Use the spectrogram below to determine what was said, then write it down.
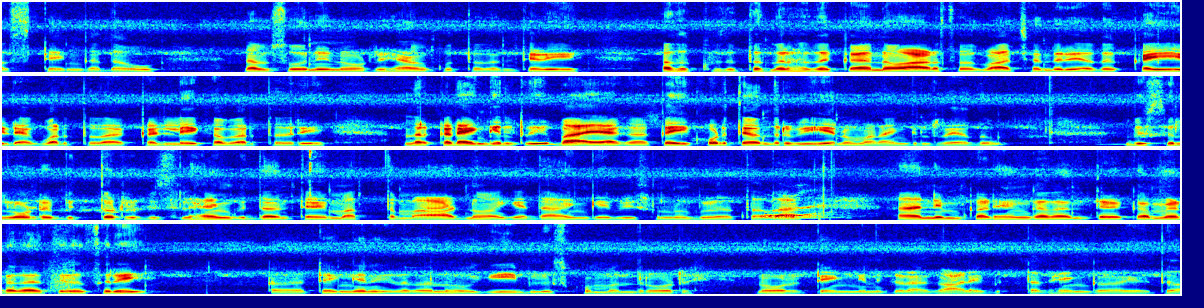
ಅಷ್ಟು ಹೆಂಗೆ ಅದಾವು. ನಮ್ಮ ಸೋನಿ ನೋಡ್ರಿ ಹೆಂಗೆ ಕೂತದ ಅಂತೇಳಿ. ಅದು ಕೂತಂದ್ರೆ ಅದಕ್ಕೆ ನಾವು ಆಡ್ಸೋದು ಭಾಳ ಚಂದ ರೀ. ಅದಕ್ಕೆ ಕೈ ಹಿಡ್ಯಾಕೆ ಬರ್ತದೆ ಕಡ್ಲಿಕ್ಕೆ ಬರ್ತದೆ ರೀ ಅಂದ್ರೆ ಕಡೆಯಂಗಿಲ್ಲ ರೀ ಬಾಯಾಗ ಕೈ ಕೊಡ್ತೇವೆ ಅಂದ್ರೆ ಭೀ ಏನೂ ಮಾಡಂಗಿಲ್ಲ ರೀ ಅದು. ಬಿಸಿಲು ನೋಡ್ರಿ, ಬಿತ್ತೋಡ್ರಿ, ಬಿಸಿಲು ಹೆಂಗೆ ಬಿದ್ದ ಅಂತೇಳಿ ಮತ್ತೆ ಮಾಡ್ನೂ ಆಗ್ಯದ, ಹಂಗೆ ಬಿಸಿಲು ಬೀಳ್ತದ ನಿಮ್ಮ ಕಡೆ ಹೆಂಗದ ಅಂತೇಳಿ ಕಮೆಂಟ್ದಾಗ ತಿಳಿಸ್ರಿ. ತೆಂಗಿನ ಗಿಡದನ್ನು ಹೋಗಿ ಬಿಡಿಸ್ಕೊಂಬಂದು ನೋಡ್ರಿ. ನೋಡ್ರಿ ತೆಂಗಿನ ಗಿಡ ಗಾಳಿ ಬಿಟ್ಟದ, ಹೆಂಗೆ ಇದು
